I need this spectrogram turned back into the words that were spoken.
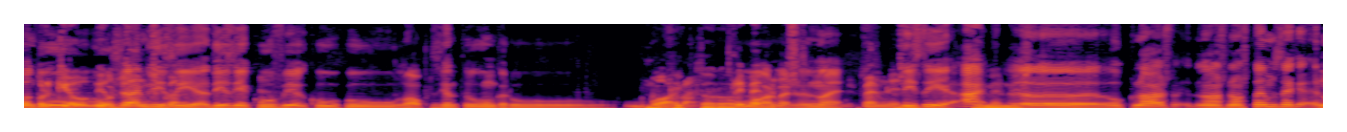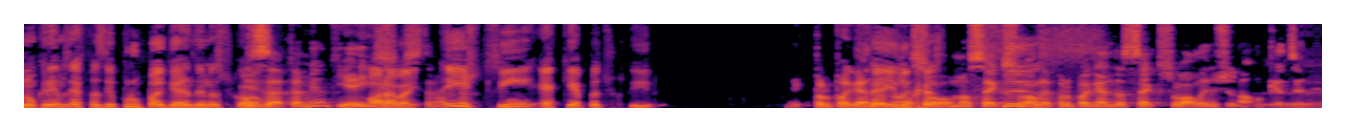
Quando Porque o, eu, eu o Jaime dizia, dizia que o, que o, que o, lá, o presidente húngaro, o Orban, Orban não é? dizia ah, uh, o que nós, nós não, estamos a, não queremos é fazer propaganda nas escolas. Exatamente, e é isso Ora bem, isto sim é que é para discutir. E que propaganda não é só homossexual, se... é propaganda sexual em geral. Quer dizer,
